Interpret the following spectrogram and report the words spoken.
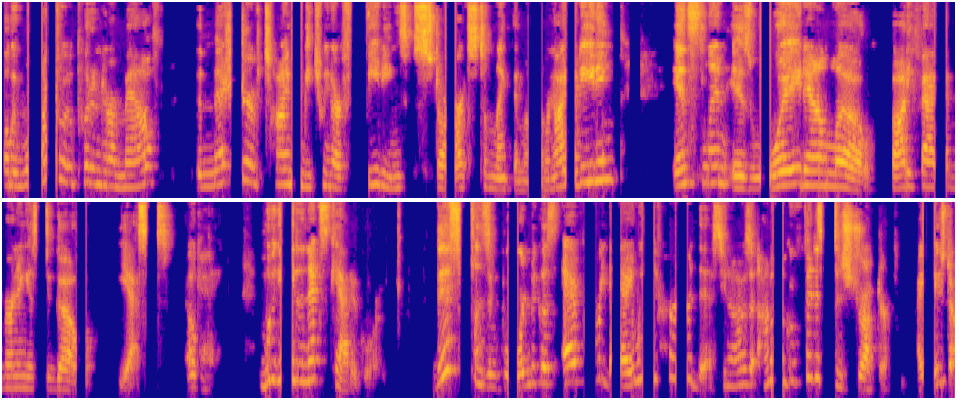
when we watch what we put into our mouth, the measure of time between our feedings starts to lengthen. When we're not eating, insulin is way down low. Body fat burning is to go. Yes. Okay. Moving to the next category. This one's important because every day we've heard this. You know, I was I'm a group fitness instructor. I used to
